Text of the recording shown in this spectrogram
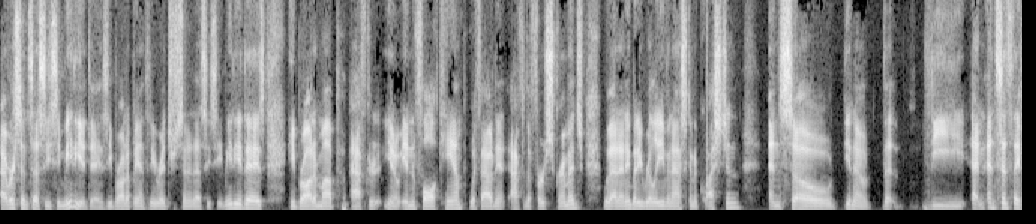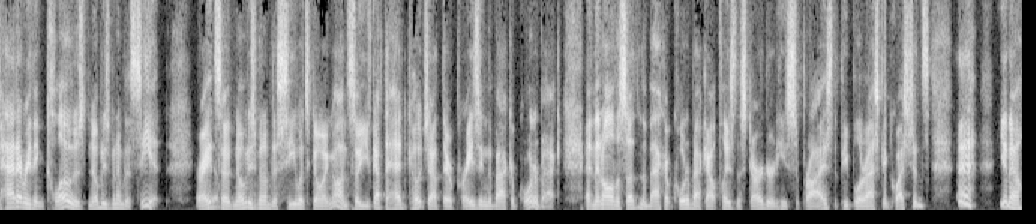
ever since SEC media days. He brought up Anthony Richardson at SEC media days. He brought him up after you know in fall camp without it after the first scrimmage without anybody really even asking a question. And so you know the the and and since they've had everything closed nobody's been able to see it right? Yeah. so nobody's been able to see what's going on. So you've got the head coach out there praising the backup quarterback and then all of a sudden the backup quarterback outplays the starter and he's surprised that people are asking questions. Eh, you know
